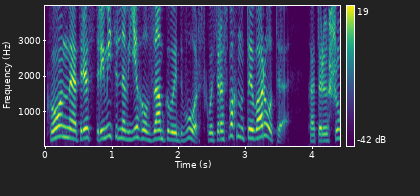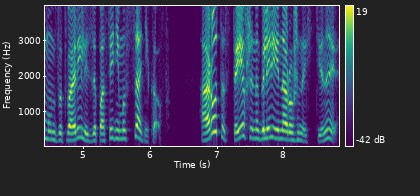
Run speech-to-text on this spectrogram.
Конный отряд стремительно въехал в замковый двор сквозь распахнутые ворота, которые шумом затворились за последним из всадников. А рота, стоявший на галерее наружной стены,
